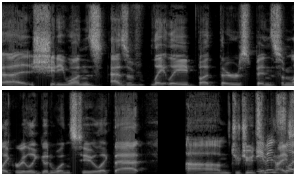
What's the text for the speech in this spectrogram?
uh shitty ones as of lately, but there's been some like really good ones too, like that. Um Jujutsu Demon Kaisen's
